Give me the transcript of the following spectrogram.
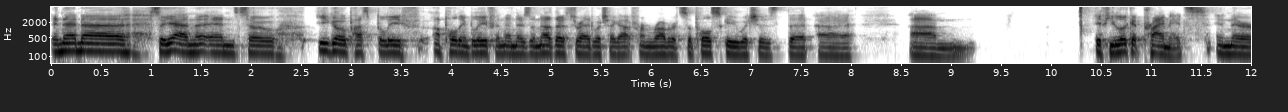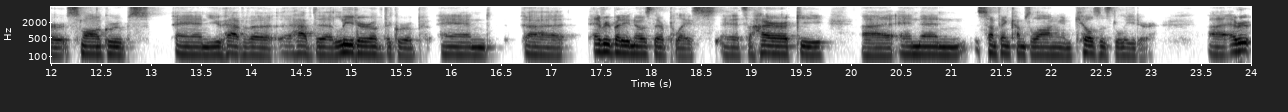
And then uh, so yeah and, and so ego plus belief upholding belief and then there's another thread which i got from robert sapolsky which is that uh, um, if you look at primates in their small groups and you have a have the leader of the group and uh, everybody knows their place it's a hierarchy uh, and then something comes along and kills as the leader uh, every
